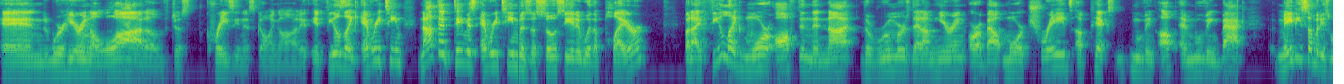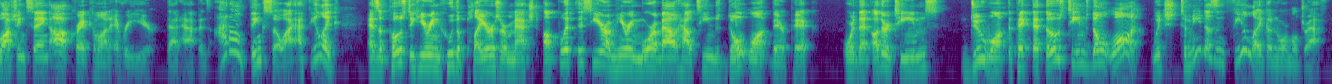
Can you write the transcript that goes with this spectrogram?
and we're hearing a lot of just craziness going on. It, it feels like every team, not that Davis, every team is associated with a player. But I feel like more often than not, the rumors that I'm hearing are about more trades of picks moving up and moving back maybe somebody's watching saying, "Oh, Craig, come on, every year that happens." I don't think so. I, I, feel like as opposed to hearing who the players are matched up with this year, I'm hearing more about how teams don't want their pick or that other teams do want the pick that those teams don't want, which to me doesn't feel like a normal draft.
